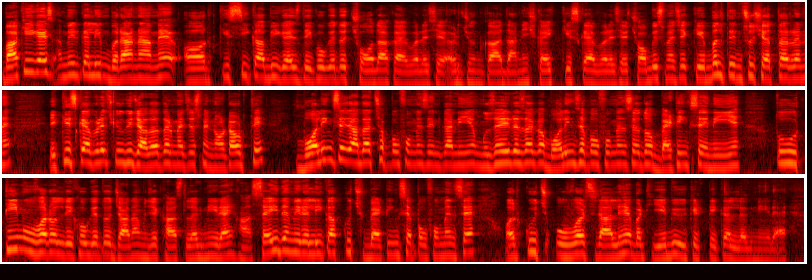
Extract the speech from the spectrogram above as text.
बाकी गैस अमीर कलीम बड़ा नाम है और किसी का भी गैस देखोगे तो चौदह का एवरेज है, अर्जुन का, दानिश का इक्कीस का एवरेज है, चौबीस मैच है, केवल तीन सौ छिहत्तर रन है। इक्कीस का एवरेज क्योंकि ज़्यादातर मैचेस में नॉट आउट थे। बॉलिंग से ज़्यादा अच्छा परफॉर्मेंस इनका नहीं है। मुजहिर रजा का बॉलिंग से परफॉर्मेंस है तो बैटिंग से नहीं है। तो टीम ओवरऑल देखोगे तो ज़्यादा मुझे खास लग नहीं रहा है। हाँ सईद अमीर अली का कुछ बैटिंग से परफॉर्मेंस है और कुछ ओवर्स डाले हैं बट ये भी विकेट टेकर लग नहीं रहा है।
